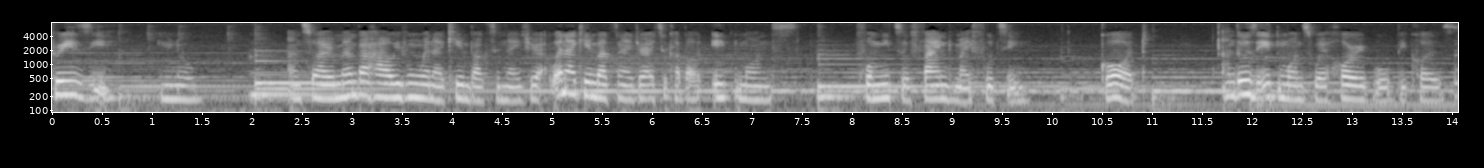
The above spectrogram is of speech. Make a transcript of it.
crazy, you know. And so I remember how even when I came back to Nigeria, when I came back to Nigeria, it took about eight months for me to find my footing. God, and those eight months were horrible because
